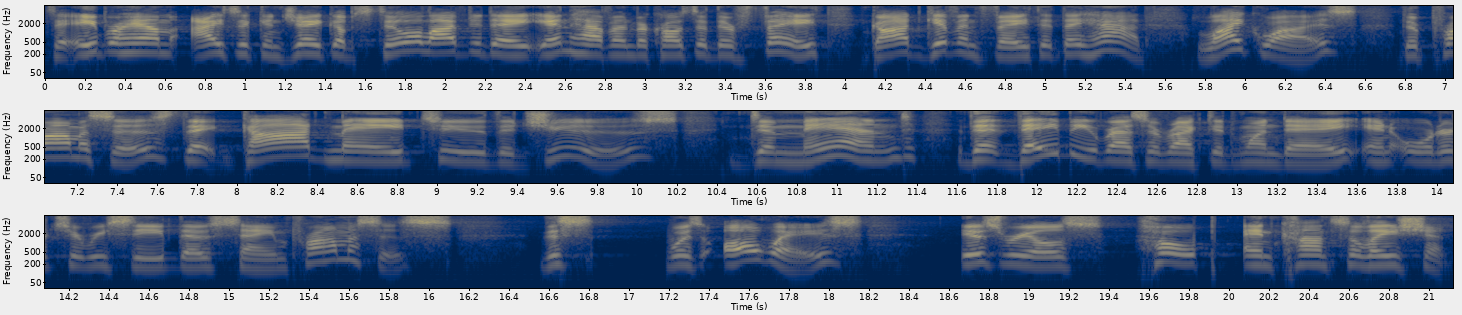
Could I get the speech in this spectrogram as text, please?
To Abraham, Isaac, and Jacob, still alive today in heaven because of their faith, God given faith that they had. Likewise, the promises that God made to the Jews demand that they be resurrected one day in order to receive those same promises. This was always Israel's hope and consolation.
